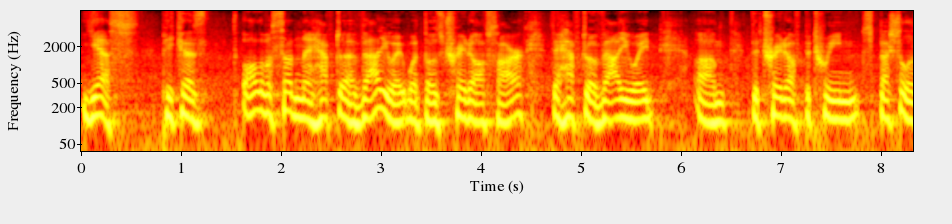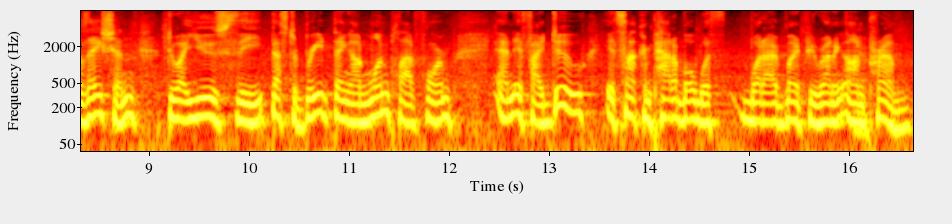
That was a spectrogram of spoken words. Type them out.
yes, because all of a sudden they have to evaluate what those trade-offs are. They have to evaluate um, the trade-off between specialization. Do I use the best of breed thing on one platform? And if I do, it's not compatible with what I might be running on-prem.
